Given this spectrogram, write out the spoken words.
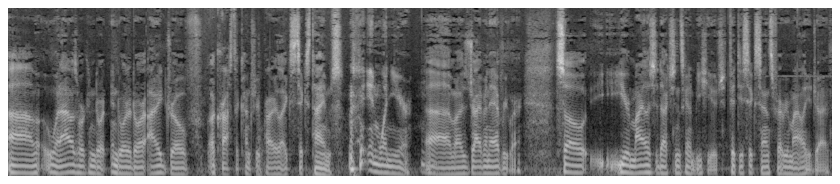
Um, when I was working door, in door to door, I drove across the country probably like six times in one year. Um, I was driving everywhere. So your mileage deduction is going to be huge 56 cents for every mile you drive.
